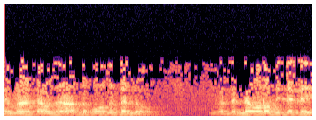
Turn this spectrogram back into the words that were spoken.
ജമാഅത്ത് അന്ന് പോകുന്നുണ്ടല്ലോ. ഇവൻ തന്നെ ഓണമെന്നില്ലല്ലേ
